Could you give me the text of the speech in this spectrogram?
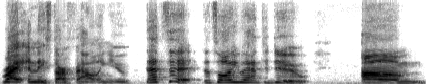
right? And they start fouling you. That's it. That's all you had to do. Um,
